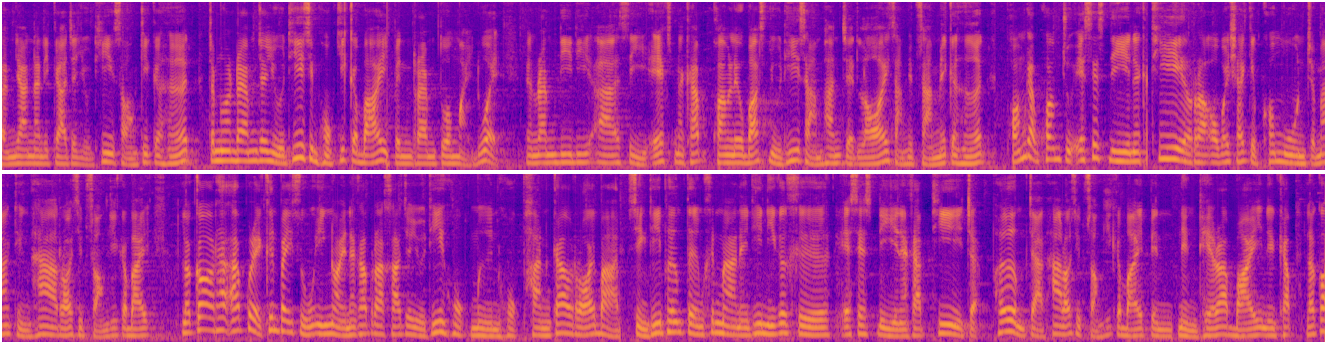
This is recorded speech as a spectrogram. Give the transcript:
สัญญาณนาฬิกาจะอยู่ที่2 GHz จำนวนแรมจะอยู่ที่ 16 GB เป็นแรมตัวใหม่ด้วย เป็นแรม DDR4X นะครับ ความเร็วบัสอยู่ที่ 3,733 MHz พร้อมกับความจุ SSD นะครับที่เราเอาไว้ใช้เก็บข้อมูลจะมากถึง 512 GB แล้วก็ถ้าอัปเกรดขึ้นไปสูงอีกหน่อยนะครับราคาจะอยู่ที่ 66,000 900 บาท สิ่งที่เพิ่มเติมขึ้นมาในที่นี้ก็คือ SSD นะครับที่จะเพิ่มจาก 512 GB เป็น1 TB นะครับแล้วก็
